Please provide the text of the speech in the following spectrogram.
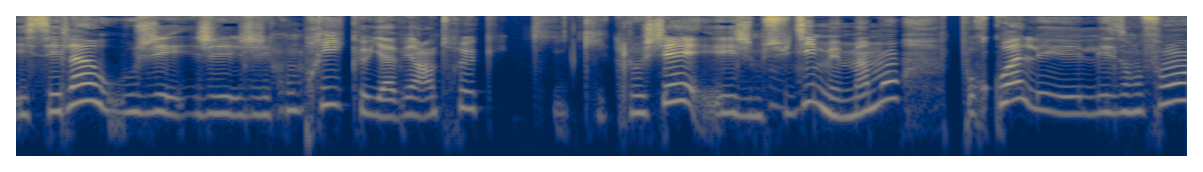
Et c'est là où j'ai compris qu'il y avait un truc qui, clochait et je me suis dit mais maman pourquoi les, les, enfants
